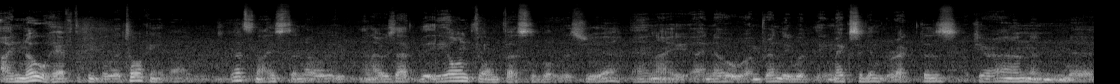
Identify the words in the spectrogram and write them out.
I know half the people they're talking about that's nice to know. And I was at the Lyon Film Festival this year, and I, I know I'm friendly with the Mexican directors, Cuarón and uh,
